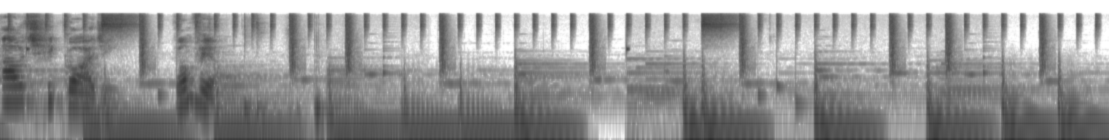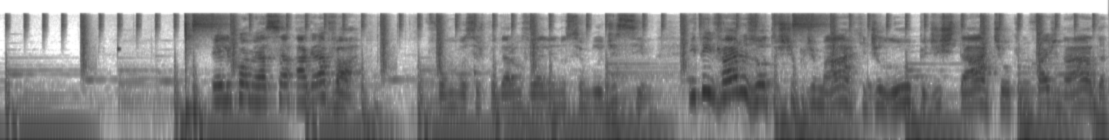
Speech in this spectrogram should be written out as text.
out recording. Vamos ver. Ele começa a gravar como vocês puderam ver ali no símbolo de cima. E tem vários outros tipos de mark, de loop, de start ou que não faz nada,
